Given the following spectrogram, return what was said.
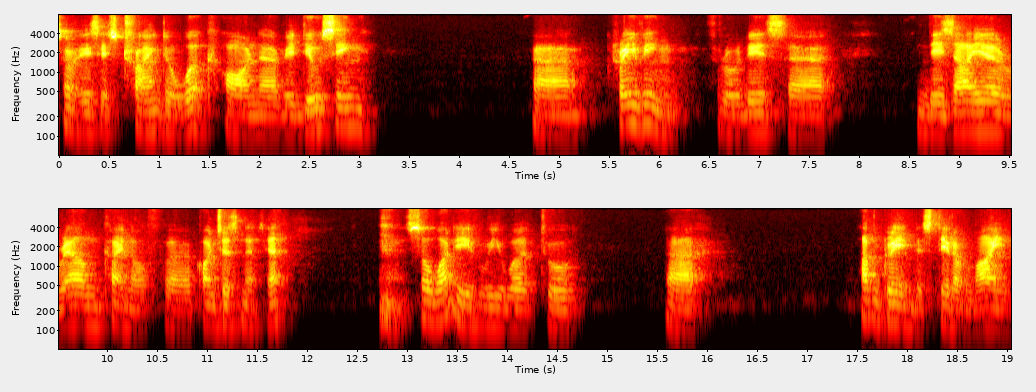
So this is trying to work on uh, reducing uh, craving through this uh, desire realm kind of uh, consciousness. Yeah? so what if we were to uh, upgrade the state of mind,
